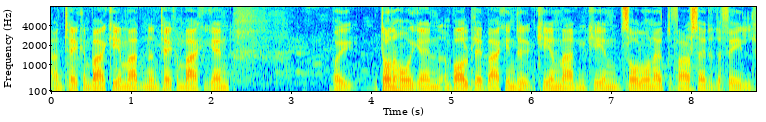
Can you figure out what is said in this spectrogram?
and taken back Ian Madden and taken back again by Donahoe again and ball played back into Kean Madden. Kean soloing out the far side of the field.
